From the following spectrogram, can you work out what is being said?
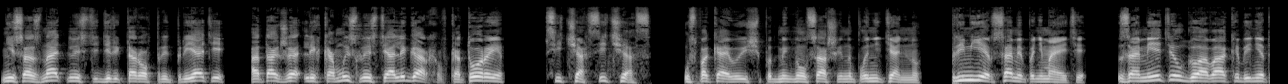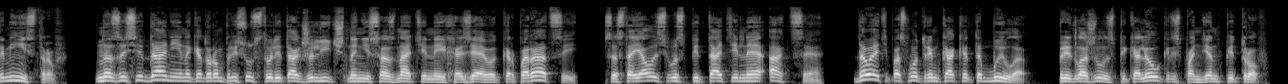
несознательности директоров предприятий, а также легкомысленности олигархов, которые... «Сейчас, сейчас!» — успокаивающе подмигнул Саша инопланетянину. «Премьер, сами понимаете, заметил глава кабинета министров. На заседании, на котором присутствовали также лично несознательные хозяева корпораций, состоялась воспитательная акция. Давайте посмотрим, как это было» предложил из Пикалева корреспондент Петров.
